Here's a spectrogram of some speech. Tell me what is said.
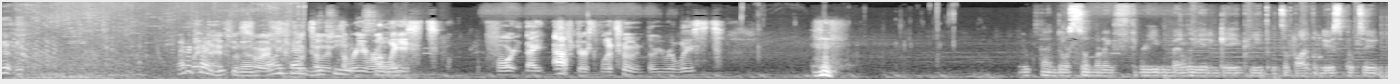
Never tried that's lychee though. I only tried Splatoon lychee 3 solo. released. Fortnite after Splatoon 3 released. Nintendo summoning three million gay people to buy the new Splatoon.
